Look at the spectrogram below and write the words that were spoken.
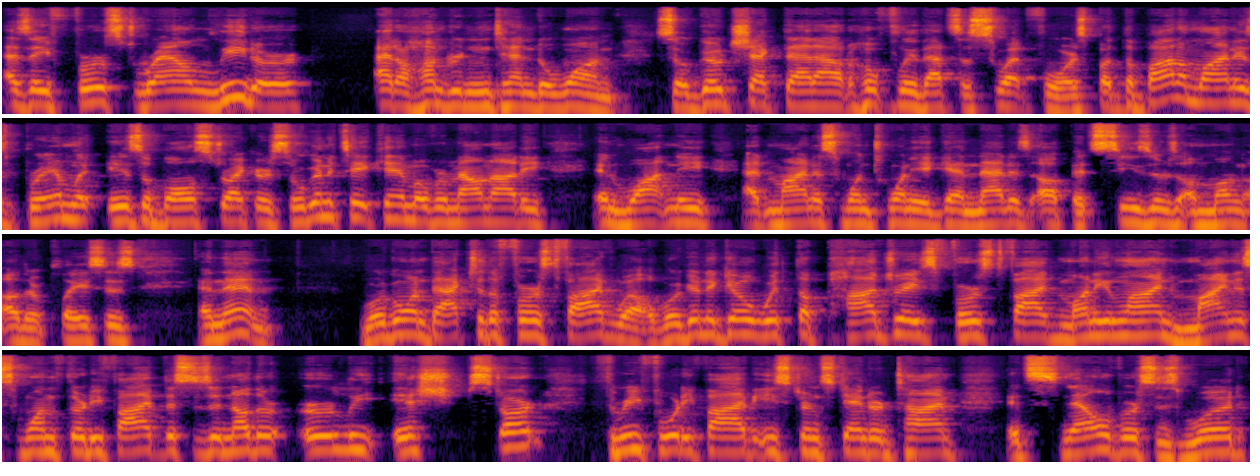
as a first round leader at 110 to 1. So go check that out. Hopefully that's a sweat for us. But the bottom line is Bramlett is a ball striker. So we're going to take him over Malnati and Watney at minus 120. Again, that is up at Caesars among other places. And then we're going back to the first five well. We're going to go with the Padres first five money line minus 135. This is another early ish start, 345 Eastern Standard Time. It's Snell versus Wood.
